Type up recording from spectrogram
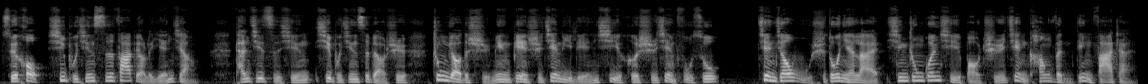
随后，希普金斯发表了演讲。谈及此行，希普金斯表示，重要的使命便是建立联系和实现复苏。建交五十多年来，新中关系保持健康稳定发展。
